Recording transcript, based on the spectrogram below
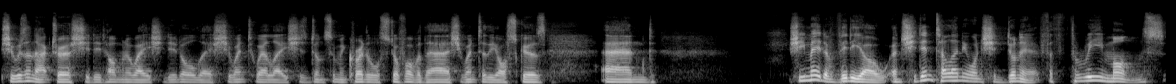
she was an actress. She did Home and Away. She did all this. She went to LA. She's done some incredible stuff over there. She went to the Oscars, and she made a video and she didn't tell anyone she'd done it for three months.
